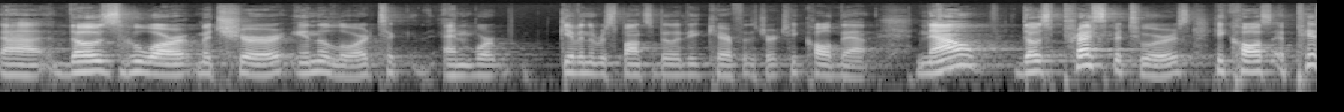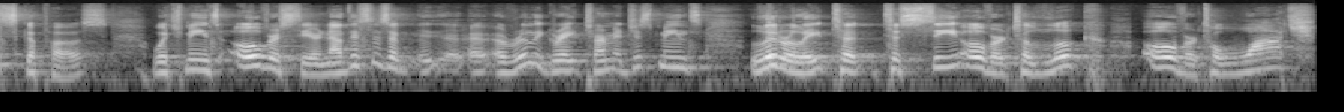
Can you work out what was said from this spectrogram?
Uh, those who are mature in the Lord to, and were given the responsibility to care for the church, he called them. Now, those presbyters, he calls episkopos, which means overseer. Now, this is a, a, a, really great term. It just means literally to, to see over, to look over, to watch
